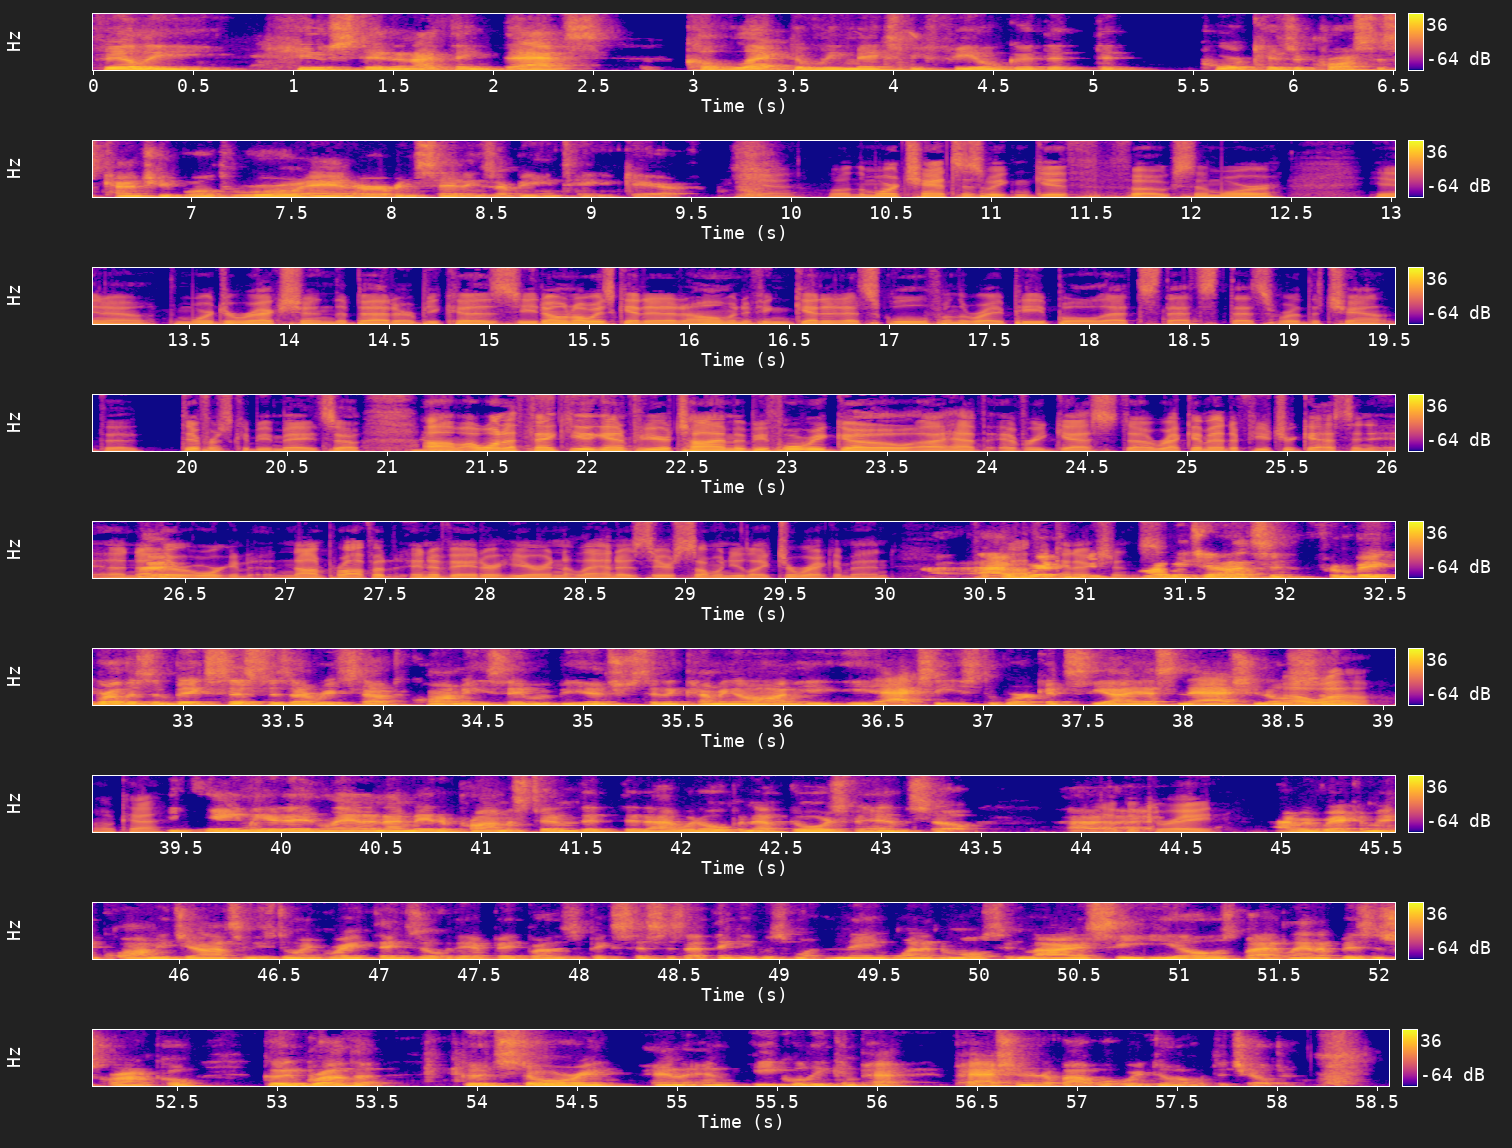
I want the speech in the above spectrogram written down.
Philly, Houston, and I think that's collectively makes me feel good that that poor kids across this country, both rural and urban settings, are being taken care of. Yeah. Well, the more chances we can give folks, the more you know, the more direction, the better, because you don't always get it at home, and if you can get it at school from the right people, that's that's that's where the cha- the difference could be made. So, mm-hmm. um, I want to thank you again for your time. And before we go, I have every guest uh, recommend a future guest and another right. organ- nonprofit innovator here in Atlanta. Is there someone you'd like to recommend? I recommend Kwame Johnson from Big Brothers and Big Sisters. I reached out to Kwame. He said he would be interested in coming on. He, he actually used to work at CIS National. Oh, so wow. Okay. He came here to Atlanta, and I made a promise to him that, that I would open up doors for him. So uh, that'd be great. I would recommend Kwame Johnson. He's doing great things over there Big Brothers and Big Sisters. I think he was named one of the most admired CEOs by Atlanta Business Chronicle. Good brother, good story, and, and equally compa- passionate about what we're doing with the children.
